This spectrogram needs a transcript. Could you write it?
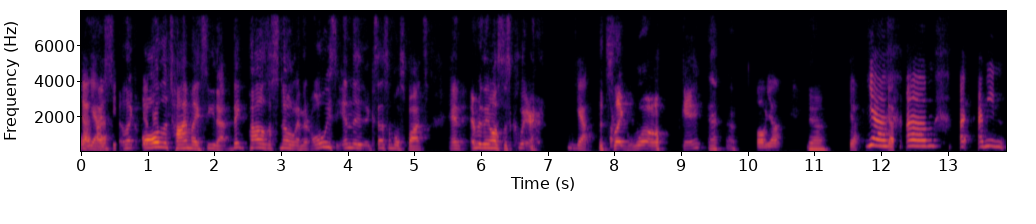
yeah, yeah. See, like yeah. all the time I see that big piles of snow and they're always in the accessible spots and everything else is clear. Yeah. It's like, whoa, okay. oh yeah. Yeah. Yeah. Yeah. Um, I, I mean,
